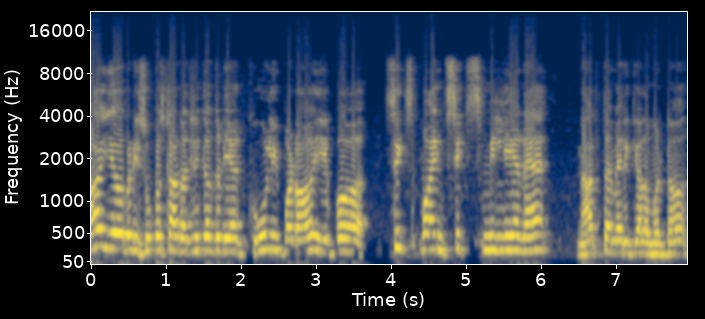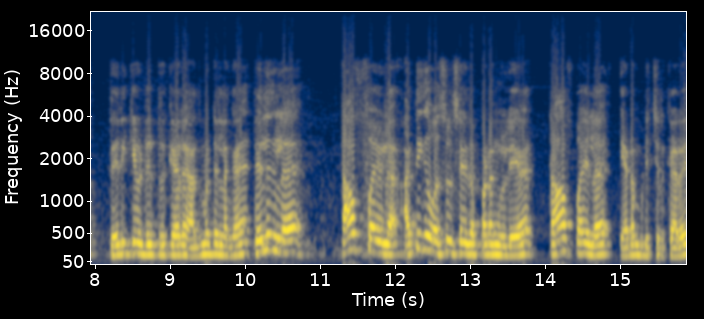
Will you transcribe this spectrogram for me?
Hi everybody. சூப்பர் ஸ்டார் ரஜினிகாந்துடைய கூலி படம். இப்போ சிக்ஸ் பாயிண்ட் சிக்ஸ் மில்லியனை நார்த் அமெரிக்காவில் மட்டும் தெரிக்க விட்டுட்டு இருக்காரு அது மட்டும் இல்லைங்க. தெலுங்குல டாப் ஃபைவ்ல அதிக வசூல் செய்த படங்களுடைய டாப் ஃபைவ்ல இடம் பிடிச்சிருக்காரு.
